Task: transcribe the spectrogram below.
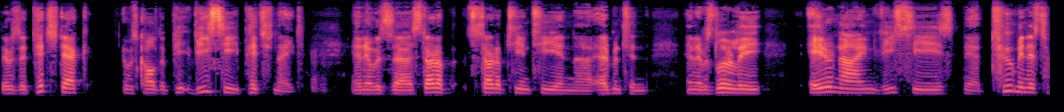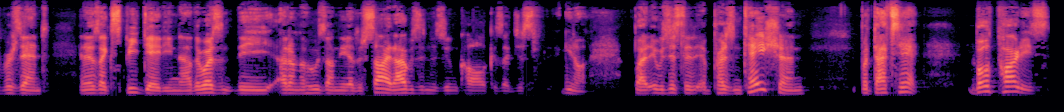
There was a pitch deck. It was called the P- VC Pitch Night, mm-hmm. and it was uh, startup startup TNT in uh, Edmonton, and it was literally eight or nine VCs. They had two minutes to present, and it was like speed dating. Now there wasn't the I don't know who's on the other side. I was in the Zoom call because I just you know but it was just a, a presentation. But that's it. Both parties.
